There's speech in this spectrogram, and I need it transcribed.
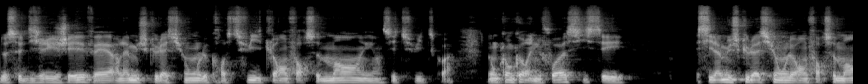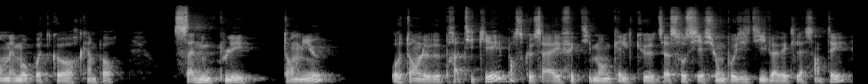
de se diriger vers la musculation, le crossfit, le renforcement et ainsi de suite. Quoi. Donc encore une fois, si c'est si la musculation, le renforcement, même au poids de corps, qu'importe, ça nous plaît, tant mieux. Autant le pratiquer parce que ça a effectivement quelques associations positives avec la santé,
